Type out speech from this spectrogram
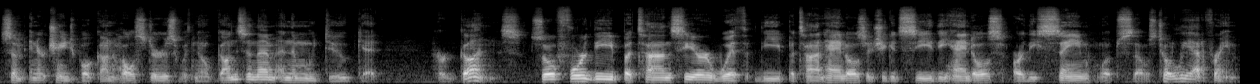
some interchangeable gun holsters with no guns in them, and then we do get her guns. So for the batons here with the baton handles, as you can see, the handles are the same. Whoops, that was totally out of frame.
